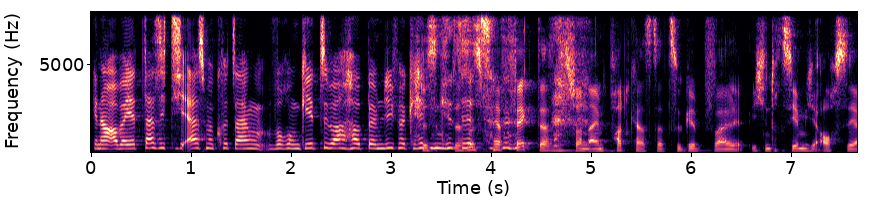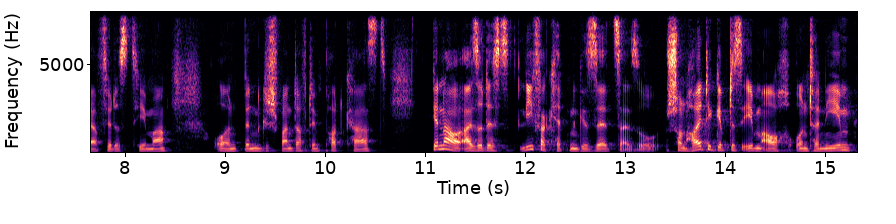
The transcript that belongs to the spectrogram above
genau, aber jetzt lasse ich dich erstmal kurz sagen, worum geht es überhaupt beim Lieferkettengesetz? Das, das ist perfekt, dass es schon einen Podcast dazu gibt, weil ich interessiere mich auch sehr für das Thema und bin gespannt auf den Podcast. Genau, also das Lieferkettengesetz. Also schon heute gibt es eben auch Unternehmen,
